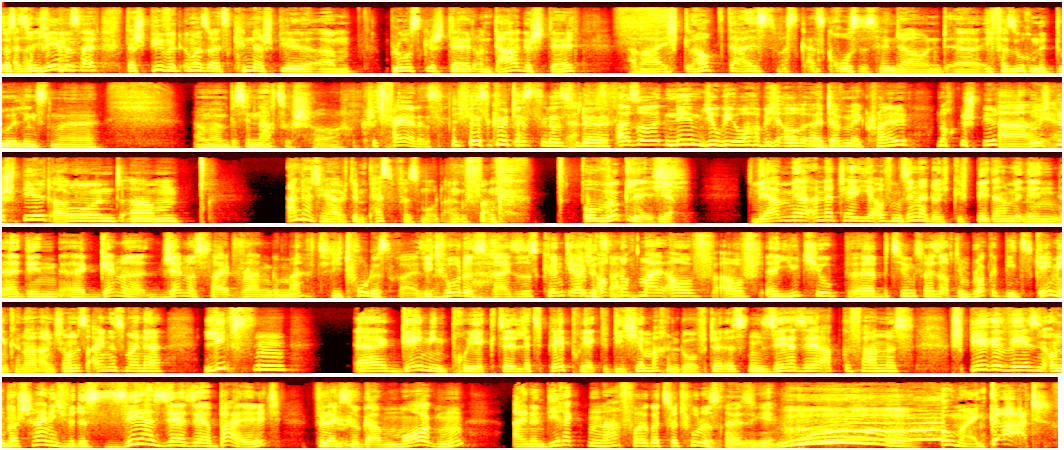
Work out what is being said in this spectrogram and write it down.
Das Also Problem ist halt, das Spiel wird immer so als Kinderspiel ähm, bloßgestellt und dargestellt. Aber ich glaube, da ist was ganz Großes hinter. Und äh, ich versuche mit Duel Links mal, mal ein bisschen nachzuschauen. Ich feier das. Ich find's gut, dass du das wieder. Also neben Yu-Gi-Oh! habe ich auch äh, Devil May Cry noch gespielt, Ah, durchgespielt ja. Okay. und ähm, Undertale habe ich den Pacifist Mode angefangen. Oh, wirklich? Ja. Wir haben ja Undertale hier auf dem Sender durchgespielt, da haben wir den, äh, den äh, Geno Genocide Run gemacht. Die Todesreise. Die Todesreise, das könnt ihr euch auch Zeiten. noch mal auf, auf äh, YouTube äh, beziehungsweise auf dem Rocket Beats Gaming Kanal anschauen. Das ist eines meiner liebsten äh, Gaming-Projekte, Let's Play-Projekte, die ich hier machen durfte. Ist ein sehr, sehr abgefahrenes Spiel gewesen und wahrscheinlich wird es sehr, sehr, sehr bald, vielleicht sogar morgen, einen direkten Nachfolger zur Todesreise geben. Oh mein Gott!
